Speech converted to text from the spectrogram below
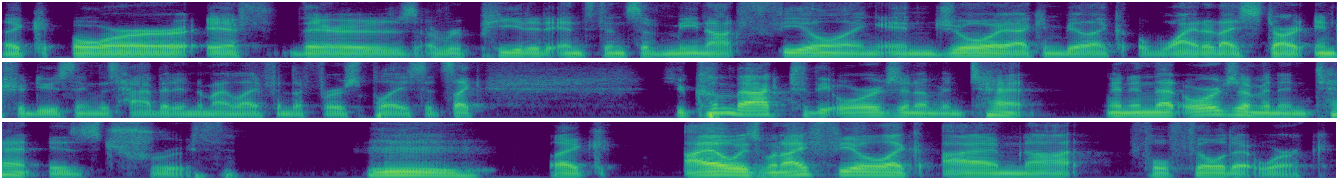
Like, or if there's a repeated instance of me not feeling in joy, I can be like, why did I start introducing this habit into my life in the first place? It's like you come back to the origin of intent. And in that origin of an intent is truth. Mm. Like, I always, when I feel like I'm not fulfilled at work,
